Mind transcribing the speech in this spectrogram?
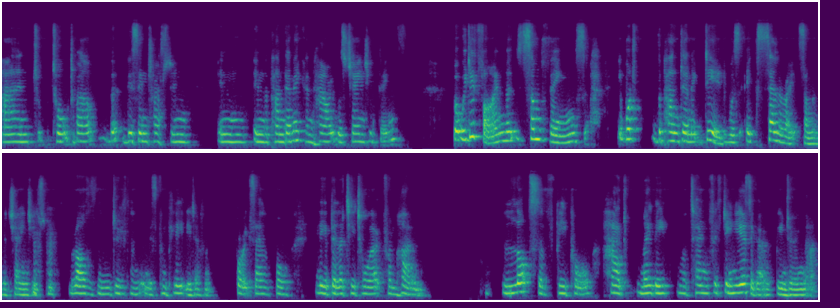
and t- talked about the, this interest in, in, in the pandemic and how it was changing things. But we did find that some things, what the pandemic did was accelerate some of the changes mm-hmm. rather than do something that's completely different. For example, the ability to work from home. Lots of people had maybe well, 10, 15 years ago been doing that.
